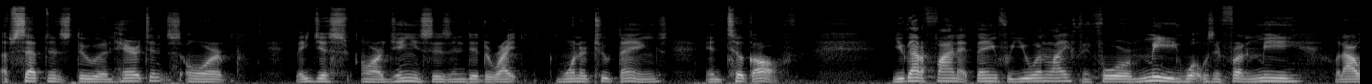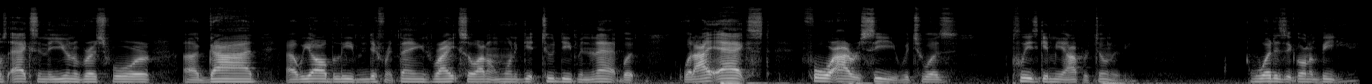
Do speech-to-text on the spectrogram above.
acceptance through inheritance or they just are geniuses and did the right one or two things and took off. You got to find that thing for you in life. And for me, what was in front of me, what I was asking the universe for, uh, God, uh, we all believe in different things, right? So I don't want to get too deep into that. But what I asked for, I received, which was, please give me opportunity. What is it going to be?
